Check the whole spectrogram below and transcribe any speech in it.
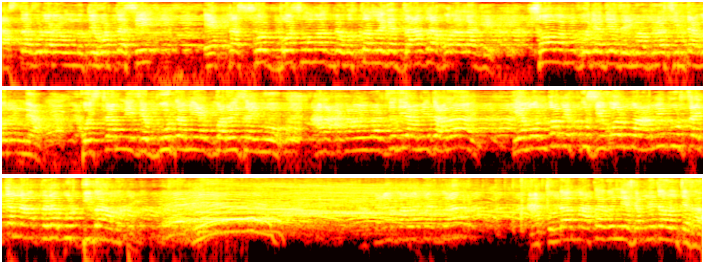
রাস্তাগুলার উন্নতি করতেছি একটা সভ্য সমাজ ব্যবস্থার লেগে যা যা করা লাগে, সব আমি করে দিয়ে যাইম, আপনারা চিন্তা করেন না। কইসলাম নি যে বুট আমি একবারই চাইব আর আগামীবার যদি আমি দাঁড়াই এমন ভাবে খুশি করব আমি বুট চাইতাম না, আপনারা বুট দিবা আমাদের আপনারা ভালো থাকবা, আর তোমরা মাথা কন্যা সামনে তখন টেকা।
